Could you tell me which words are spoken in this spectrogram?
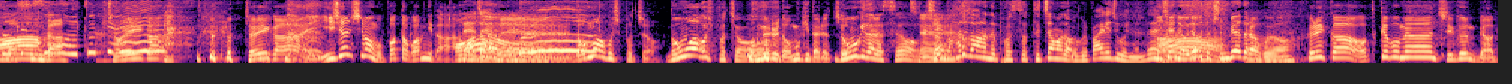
맞습니다. 저희가 저희가 이션 씨만 못 봤다고 합니다. 어, 맞아요. 네, 너무 하고 싶었죠. 너무 하고 싶었죠. 오늘을 너무 기다렸죠. 너무 기다렸어요. 네. 지금 하지도 않았는데 벌써 듣자마자 얼굴 빨개지고 있는데. 이션이 어제부터 준비하더라고요. 그러니까 어떻게 보면 지금 몇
